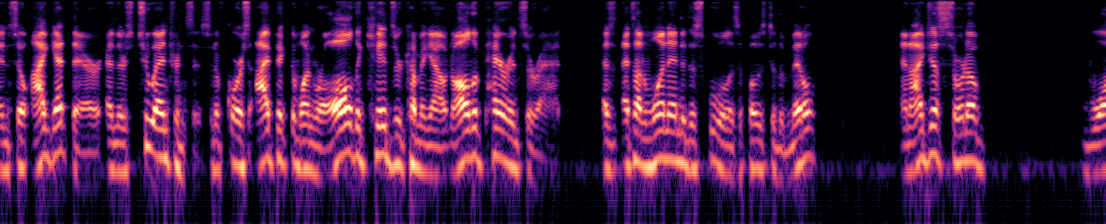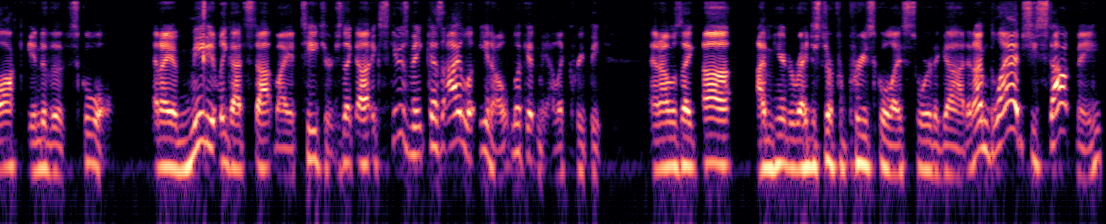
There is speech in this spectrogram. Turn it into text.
And so I get there, and there's two entrances. And of course, I pick the one where all the kids are coming out and all the parents are at. as that's on one end of the school as opposed to the middle. And I just sort of walk into the school and I immediately got stopped by a teacher. She's like, uh, excuse me, because I look, you know, look at me, I look creepy. And I was like, uh, I'm here to register for preschool, I swear to God. And I'm glad she stopped me.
